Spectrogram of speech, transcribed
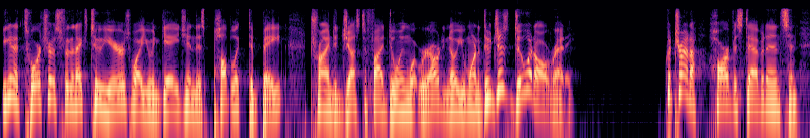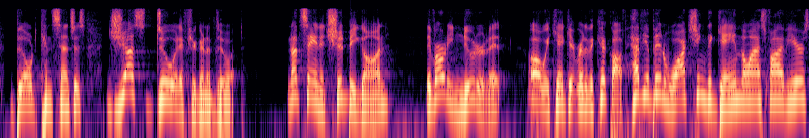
You're going to torture us for the next two years while you engage in this public debate trying to justify doing what we already know you want to do? Just do it already. Quit trying to harvest evidence and build consensus. Just do it if you're going to do it. I'm not saying it should be gone. They've already neutered it. Oh, we can't get rid of the kickoff. Have you been watching the game the last five years?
